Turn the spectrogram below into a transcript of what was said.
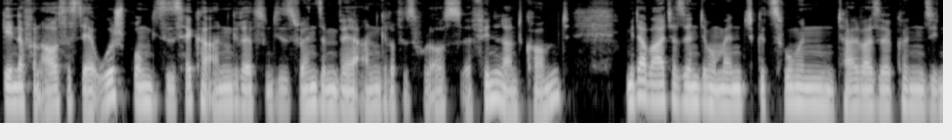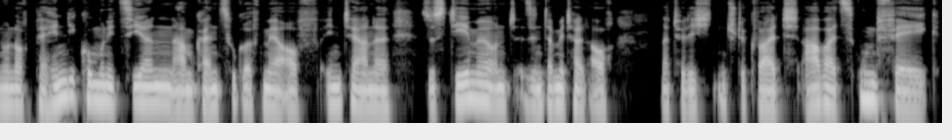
gehen davon aus, dass der Ursprung dieses Hackerangriffs und dieses Ransomware-Angriffes wohl aus äh, Finnland kommt. Mitarbeiter sind im Moment gezwungen, teilweise können sie nur noch per Handy kommunizieren, haben keinen Zugriff mehr auf interne Systeme und sind damit halt auch natürlich ein Stück weit arbeitsunfähig.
